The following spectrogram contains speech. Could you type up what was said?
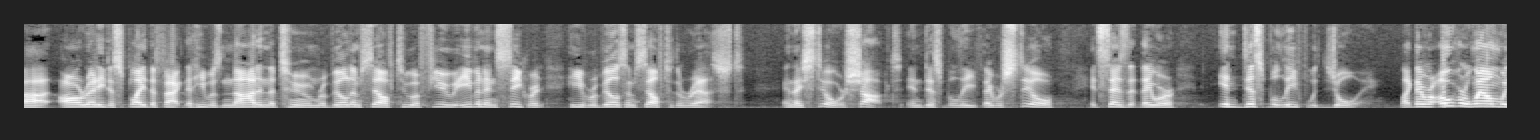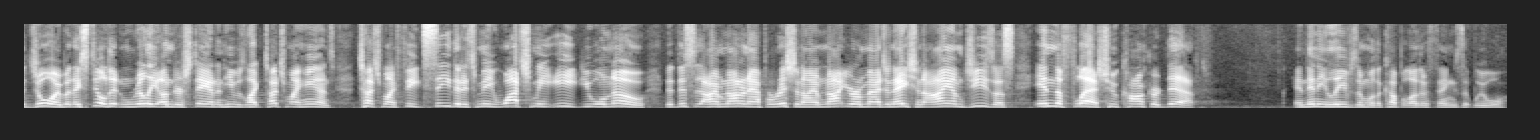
uh, already displayed the fact that he was not in the tomb, revealed himself to a few, even in secret, he reveals himself to the rest and they still were shocked in disbelief. They were still, it says that they were in disbelief with joy. Like they were overwhelmed with joy, but they still didn't really understand. And he was like, Touch my hands, touch my feet, see that it's me, watch me eat. You will know that this is, I am not an apparition, I am not your imagination. I am Jesus in the flesh who conquered death. And then he leaves them with a couple other things that we will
